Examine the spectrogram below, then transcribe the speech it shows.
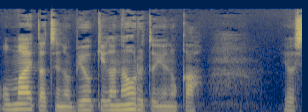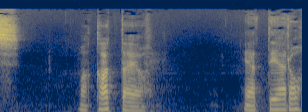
お前たちの病気が治るというのか。よし、わかったよ。やってやろう。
